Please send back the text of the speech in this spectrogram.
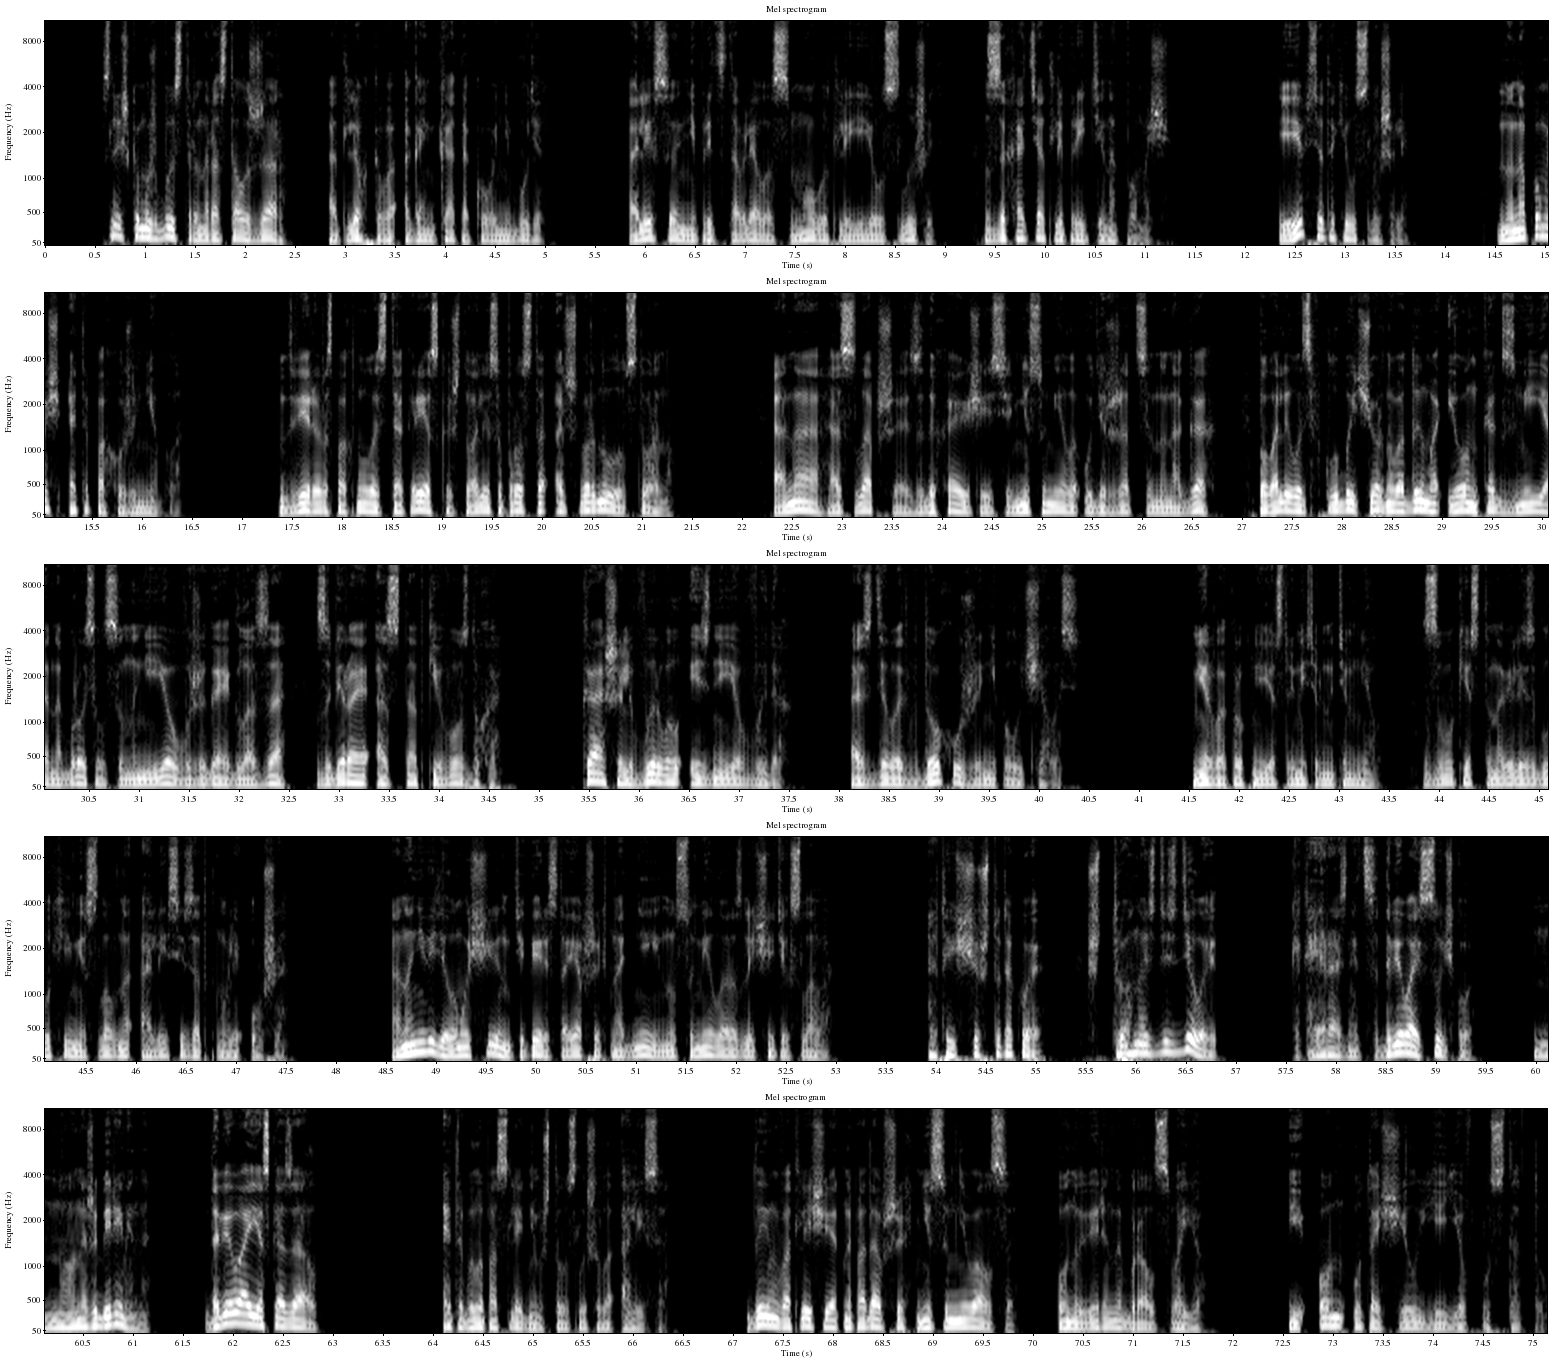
Слишком уж быстро нарастал жар, от легкого огонька такого не будет. Алиса не представляла, смогут ли ее услышать, захотят ли прийти на помощь. Ее все-таки услышали. Но на помощь это, похоже, не было. Дверь распахнулась так резко, что Алису просто отшвырнула в сторону. Она, ослабшая, задыхающаяся, не сумела удержаться на ногах повалилась в клубы черного дыма, и он, как змея, набросился на нее, выжигая глаза, забирая остатки воздуха. Кашель вырвал из нее выдох, а сделать вдох уже не получалось. Мир вокруг нее стремительно темнел. Звуки становились глухими, словно Алисе заткнули уши. Она не видела мужчин, теперь стоявших над ней, но сумела различить их слова. «Это еще что такое? Что она здесь делает?» Какая разница? Добивай сучку. Но она же беременна. Добивай, я сказал. Это было последним, что услышала Алиса. Дым, в отличие от нападавших, не сомневался. Он уверенно брал свое. И он утащил ее в пустоту.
